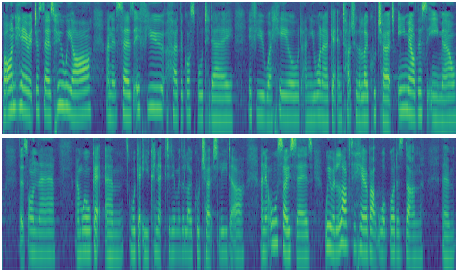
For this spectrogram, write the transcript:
but on here, it just says who we are, and it says if you heard the gospel today, if you were healed, and you want to get in touch with a local church, email this email that's on there, and we'll get um, we'll get you connected in with a local church leader. And it also says we would love to hear about what God has done um,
